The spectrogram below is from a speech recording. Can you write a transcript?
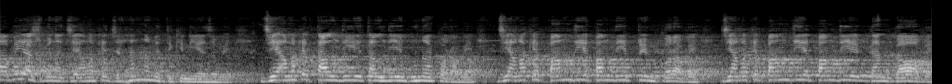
আসবে না যে আমাকে জাহান্নামের দিকে নিয়ে যাবে, যে আমাকে তাল দিয়ে তাল দিয়ে গুণা করাবে, যে আমাকে পাম দিয়ে পাম দিয়ে প্রেম করাবে, যে আমাকে পাম দিয়ে পাম দিয়ে গান গাওয়াবে,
